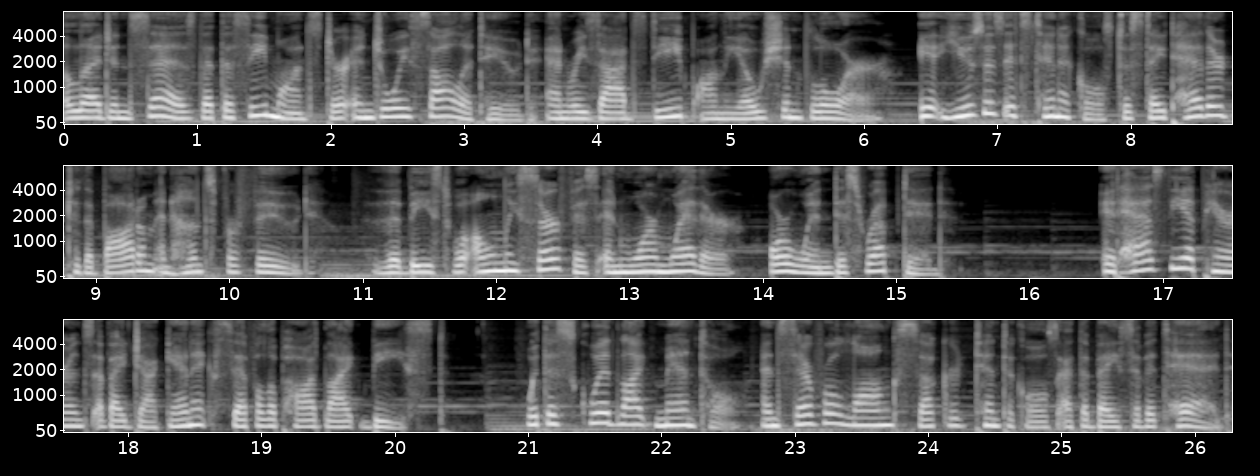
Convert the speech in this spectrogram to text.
A legend says that the sea monster enjoys solitude and resides deep on the ocean floor. It uses its tentacles to stay tethered to the bottom and hunts for food. The beast will only surface in warm weather or when disrupted. It has the appearance of a gigantic cephalopod like beast, with a squid like mantle and several long suckered tentacles at the base of its head.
